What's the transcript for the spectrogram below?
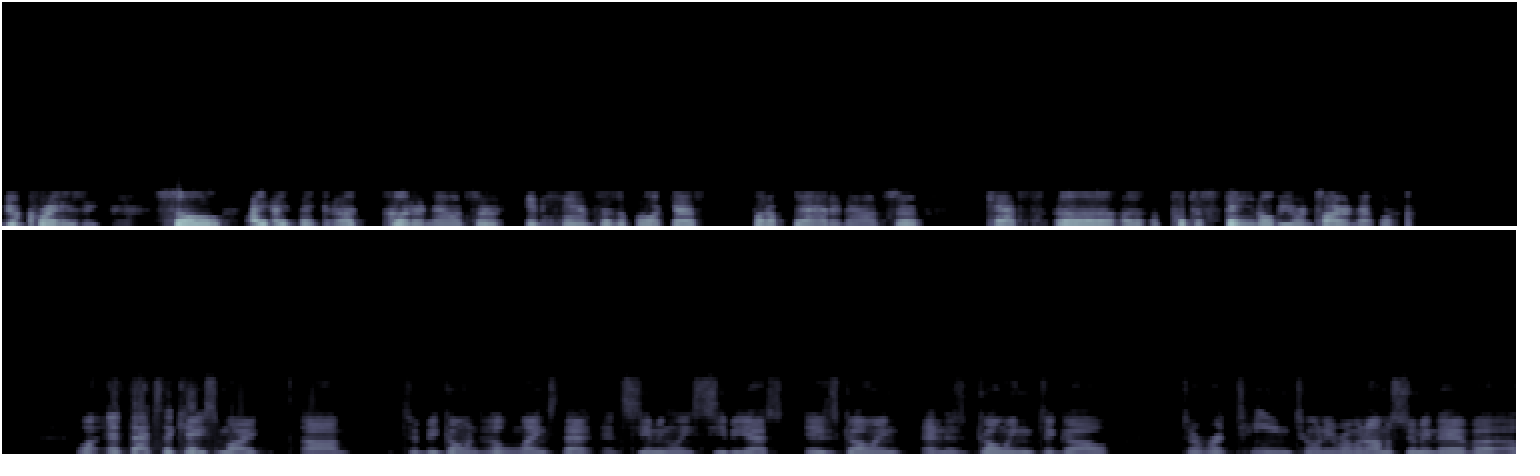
you're crazy. So I, I think a good announcer enhances a broadcast, but a bad announcer casts uh, uh, puts a stain over your entire network. Well, if that's the case, Mike, um, to be going to the lengths that it seemingly CBS is going and is going to go to retain Tony Romo, I'm assuming they have a,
